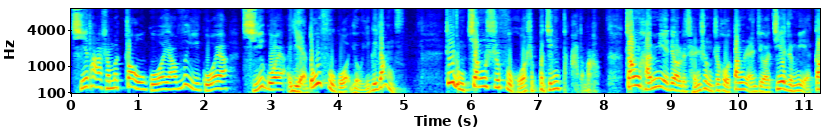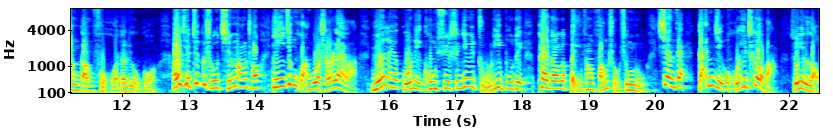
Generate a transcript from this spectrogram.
其他什么赵国呀、魏国呀、齐国呀，也都复国，有一个样子。这种僵尸复活是不经打的嘛？章邯灭掉了陈胜之后，当然就要接着灭刚刚复活的六国。而且这个时候，秦王朝已经缓过神来了。原来国内空虚是因为主力部队派到了北方防守匈奴，现在赶紧回撤吧。所以老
